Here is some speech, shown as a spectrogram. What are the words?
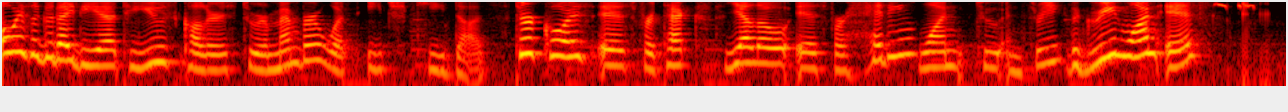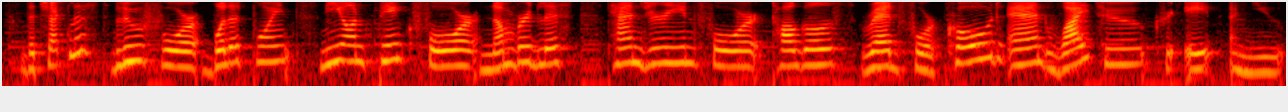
Always a good idea to use colors to remember what each key does. Turquoise is for text, yellow is for heading 1, 2, and 3. The green one is the checklist, blue for bullet points, neon pink for numbered lists, tangerine for toggles, red for code, and white to create a new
